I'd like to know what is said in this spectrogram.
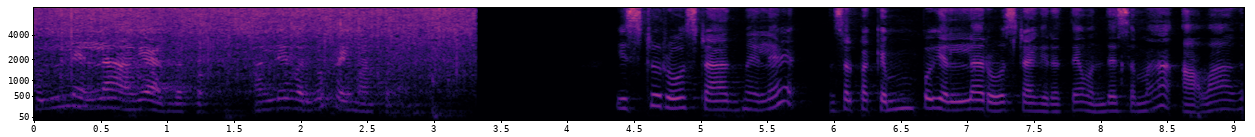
ಫುಲ್ ಎಲ್ಲ ಹಾಗೆ ಆಗಬೇಕು. ಅಲ್ಲಿವರೆಗೂ ಫ್ರೈ ಮಾಡ್ಕೊಳ್ಳೋಣ. ಇಷ್ಟು ರೋಸ್ಟ್ ಆದಮೇಲೆ ಸ್ವಲ್ಪ ಕೆಂಪಗೆಲ್ಲ ರೋಸ್ಟ್ ಆಗಿರುತ್ತೆ ಒಂದೇ ಸಮ. ಆವಾಗ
